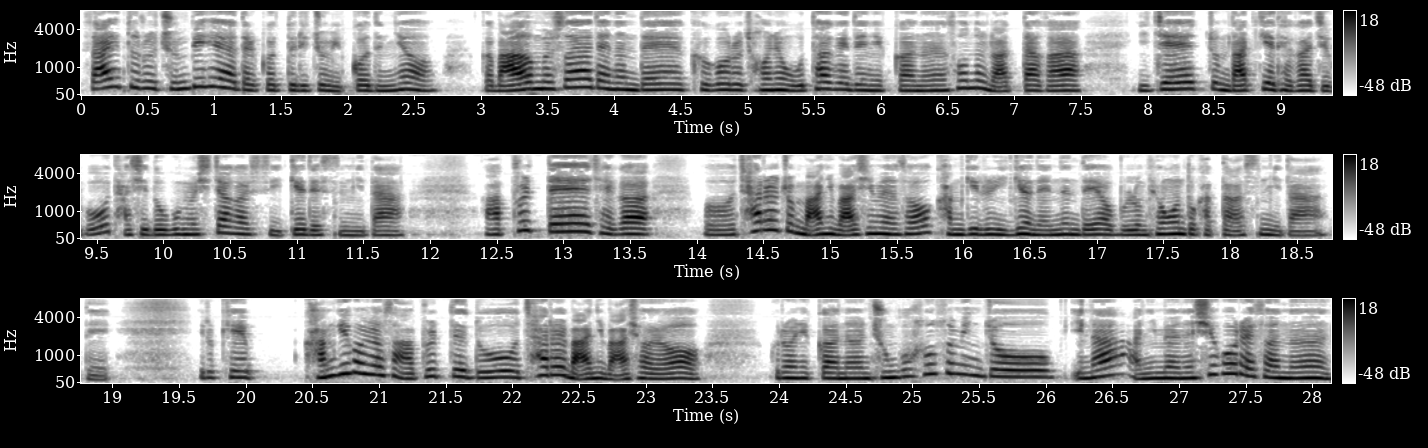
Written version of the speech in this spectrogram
사이드로 준비해야 될 것들이 좀 있거든요. 그러니까 마음을 써야 되는데 그거를 전혀 못하게 되니까는 손을 놨다가 이제 좀 낫게 돼가지고 다시 녹음을 시작할 수 있게 됐습니다. 아플 때 제가 어, 차를 좀 많이 마시면서 감기를 이겨냈는데요. 물론 병원도 갔다 왔습니다. 네. 이렇게 감기 걸려서 아플 때도 차를 많이 마셔요. 그러니까는 중국 소수민족이나 아니면 시골에서는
